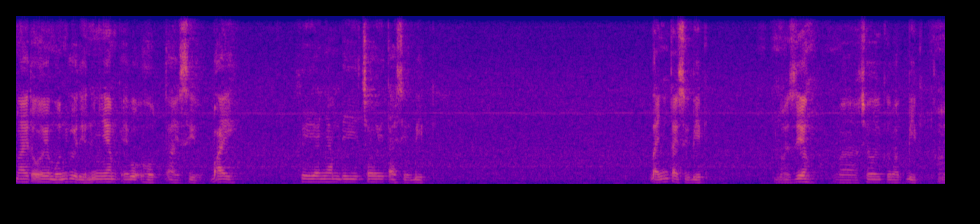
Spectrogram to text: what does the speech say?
Nay tôi muốn gửi đến anh em cái bộ hột tài xỉu bay Khi anh em đi chơi tài xỉu bịp đánh tài xỉu bịp. Nói riêng và chơi cờ bạc bịp nói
